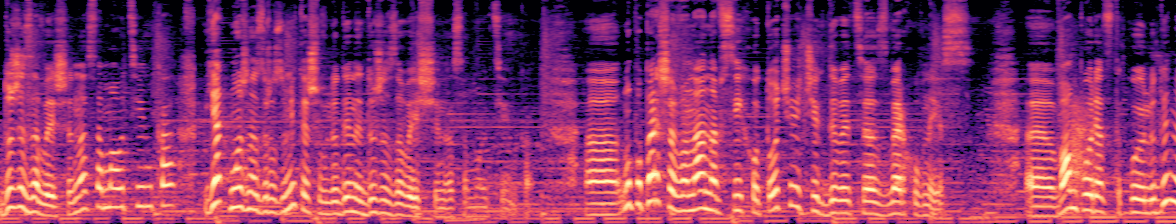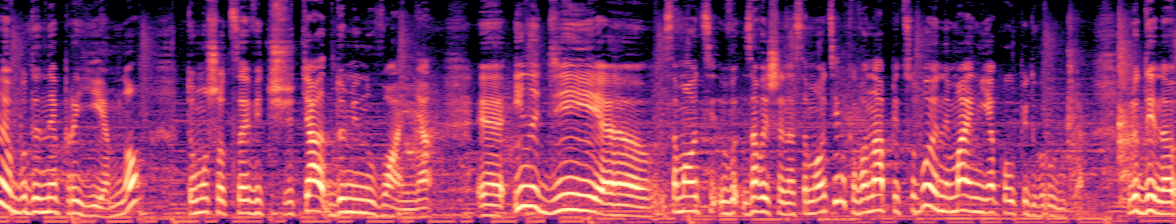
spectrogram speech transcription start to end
дуже завищена самооцінка. Як можна зрозуміти, що в людини дуже завищена самооцінка? Ну, по-перше, вона на всіх оточуючих дивиться зверху вниз. Е, Вам поряд з такою людиною буде неприємно, тому що це відчуття домінування. Е, Іноді е, самооці... завишена самооцінка, вона під собою не має ніякого підґрунтя. Людина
